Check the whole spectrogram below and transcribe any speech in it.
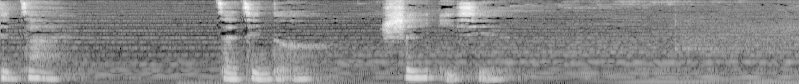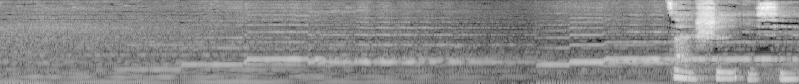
现在，再进得深一些，再深一些，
